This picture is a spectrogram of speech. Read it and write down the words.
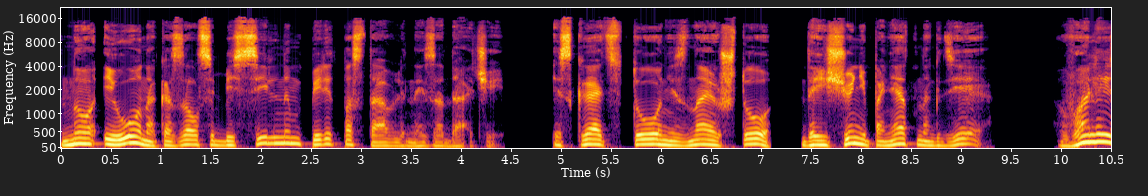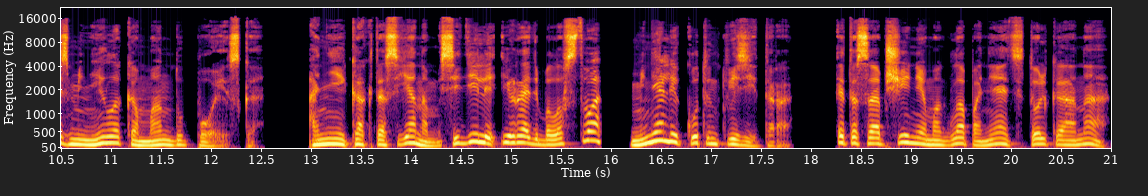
но и он оказался бессильным перед поставленной задачей. Искать то, не знаю что, да еще непонятно где. Валя изменила команду поиска. Они как-то с Яном сидели и ради баловства меняли код Инквизитора. Это сообщение могла понять только она.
